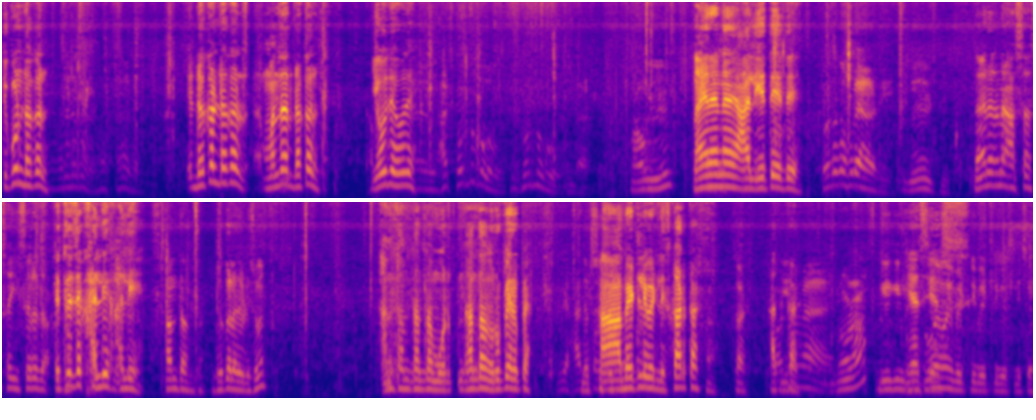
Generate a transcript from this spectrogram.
तिकडून ढकल. ढकल ढकल. मंदार ढकल. येऊ दे येऊ दे. नाही नाही नाही आली येते येते. नाही नाही असं असं इसरत जा. येते खाली खाली. थांब थांब थांब. ढकला थोडी सोन थांब थांब थांब थांब वर- थांब थांब रुपये रुपये. हा भेटली भेटलीस. काढ काढ. काढ. हात काढ. भेटली भेटली भेटली.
